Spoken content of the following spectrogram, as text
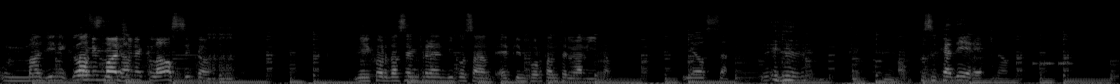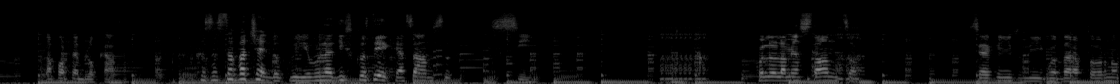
Un'immagine classica. Un'immagine classica. Mi ricorda sempre di cosa è più importante nella vita. Le ossa. No, Posso cadere? No. la porta è bloccata. Cosa sta facendo qui? Una discoteca, Sans. Sì. Quella è la mia stanza. Se hai finito di guardare attorno,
